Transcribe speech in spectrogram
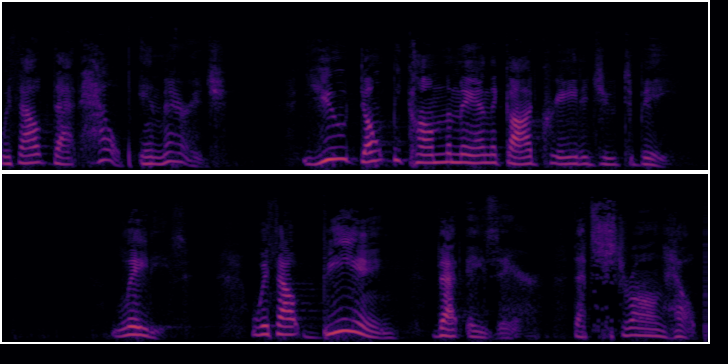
without that help in marriage, you don't become the man that God created you to be. Ladies, without being that azer, that strong help,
